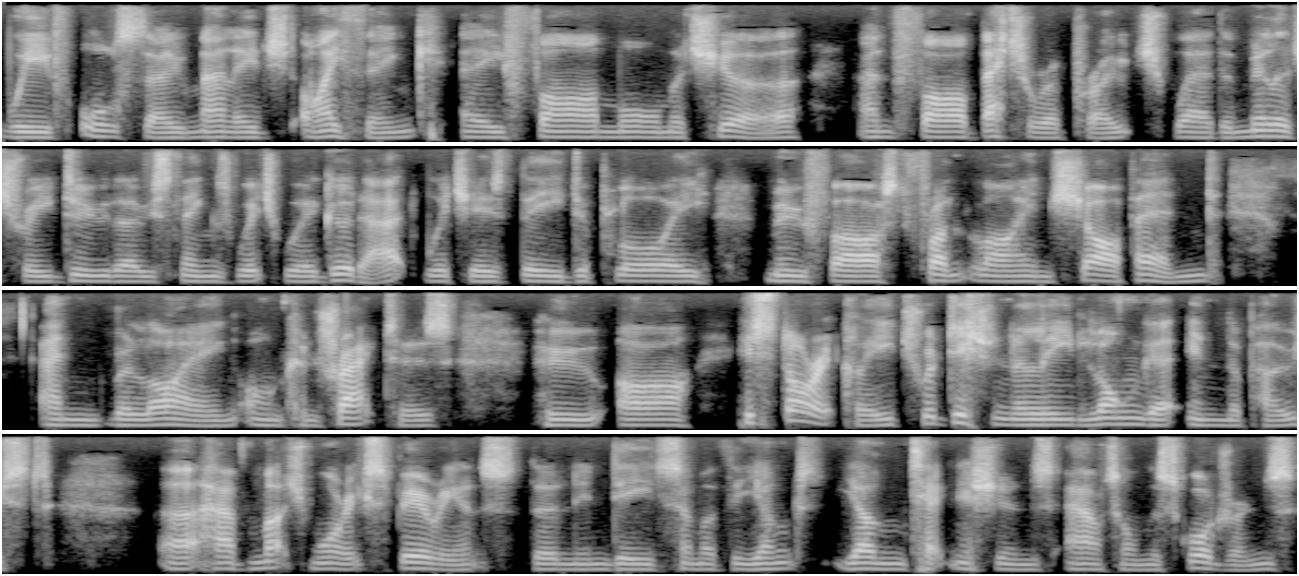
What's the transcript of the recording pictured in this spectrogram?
we've also managed, I think, a far more mature and far better approach where the military do those things which we're good at, which is the deploy, move fast, frontline, sharp end, and relying on contractors who are historically, traditionally longer in the post, uh, have much more experience than indeed some of the young, young technicians out on the squadrons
